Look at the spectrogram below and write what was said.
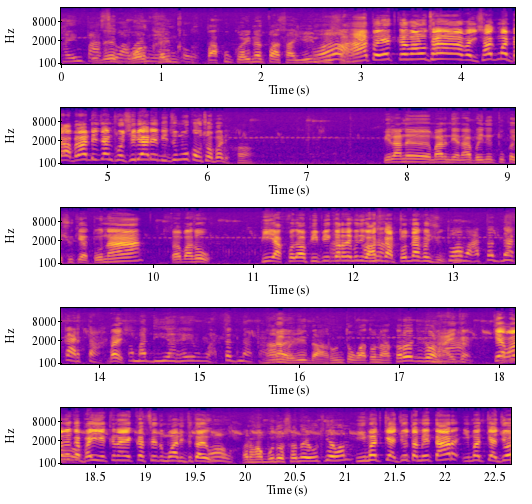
ખાઈને પાછું આવવાનું એમ કહું. પાકું કરીને જ પાછા આવીએ એમ હા. તો એ જ કરવાનું છે. વૈશાખમાં ઢાબળા ઢીજાણ ઠોસી બેહારી બીજું હું કહું છું ભલે. હા. પેલાને મારા નેના ભાઈને તું કશું કહેતો ના. તો પાછું પી આખો દાવ પી પી કરે બધી વાત કાઢતો જ ના કશું. તો વાત જ ના કાઢતા. ભાઈ. અમાર દિયર હે વાત જ ના ના કાઢતા. ના એવી દારૂની તો વાતો ના કરો કે ભાઈ એક ના એક જ છે તો મારી અને હંબુ તો સને એવું જ કહેવાનું? ઈમ જ કહેજો તમે તાર ઈમ જ કહેજો.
